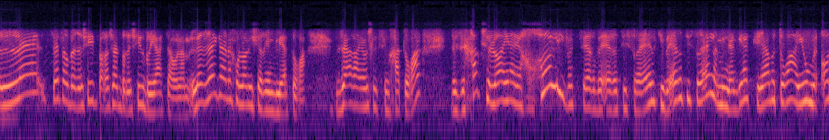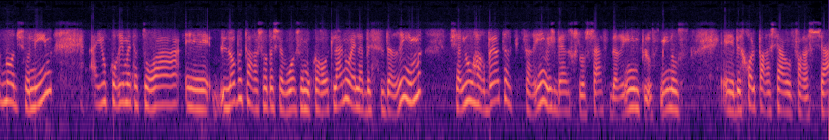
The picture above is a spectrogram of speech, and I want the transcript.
לספר בראשית, פרשת בראשית, בריאת העולם. לרגע אנחנו לא נשארים בלי התורה. זה הרעיון של שמחת תורה, וזה חג שלא היה יכול להיווצר בארץ ישראל, כי בארץ ישראל המנהגי הקריאה בתורה היו מאוד מאוד שונים. היו קוראים את התורה אה, לא בפרשות השבוע שמוכרות לנו, אלא בסדרים שהיו הרבה יותר קצרים, יש בערך שלושה סדרים, פלוס מינוס, אה, בכל פרשה ופרשה.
